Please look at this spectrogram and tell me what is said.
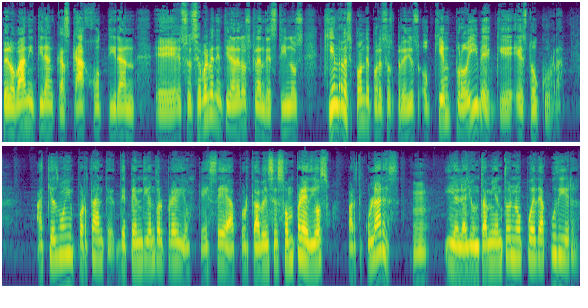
pero van y tiran cascajo, tiran, eh, se vuelven en tiraderos clandestinos. ¿Quién responde por esos predios o quién prohíbe que esto ocurra? Aquí es muy importante, dependiendo del predio que sea, porque a veces son predios particulares. Mm. Y el ayuntamiento no puede acudir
